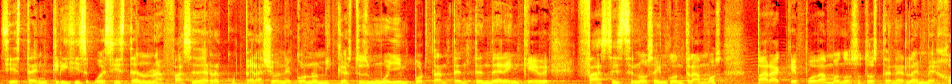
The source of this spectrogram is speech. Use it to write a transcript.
si está en crisis o si está en una fase de recuperación económica. Esto es muy importante, entender en qué fases nos encontramos para que podamos nosotros tener la mejor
